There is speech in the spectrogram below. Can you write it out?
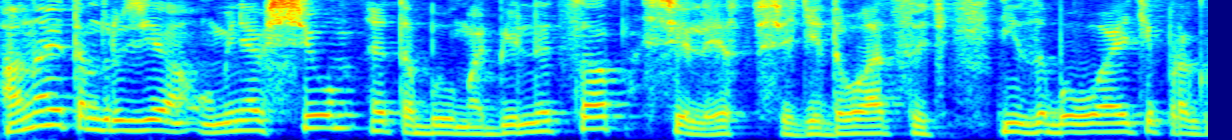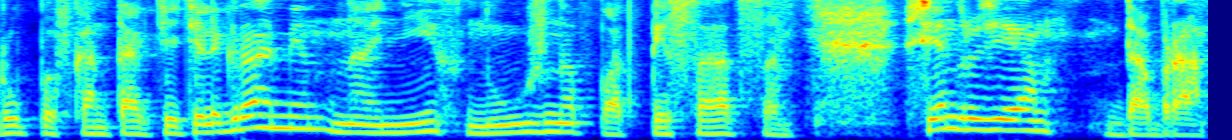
А на этом, друзья, у меня все. Это был мобильный ЦАП Celeste CD20. Не забывайте про группы ВКонтакте и Телеграме. На них нужно подписаться. Всем, друзья, добра.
